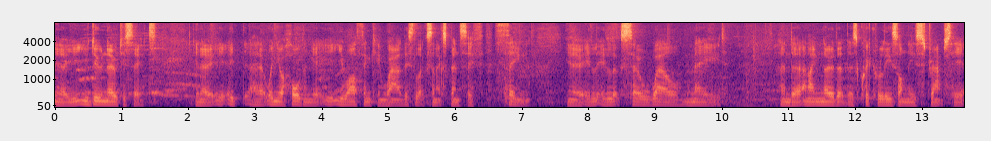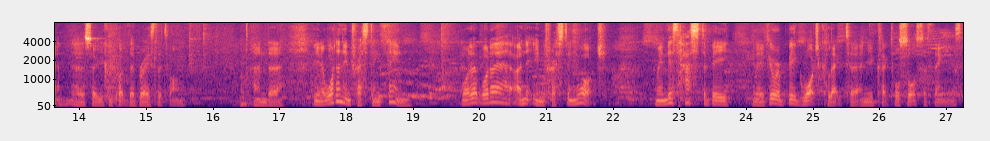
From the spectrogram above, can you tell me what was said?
You know, you, you do notice it you know, it, it, uh, when you're holding it, you are thinking, wow, this looks an expensive thing. You know, it, it looks so well made. And, uh, and I know that there's quick release on these straps here, uh, so you can put the bracelet on. And, uh, you know, what an interesting thing. What, a, what a, an interesting watch. I mean, this has to be, you know, if you're a big watch collector and you collect all sorts of things,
